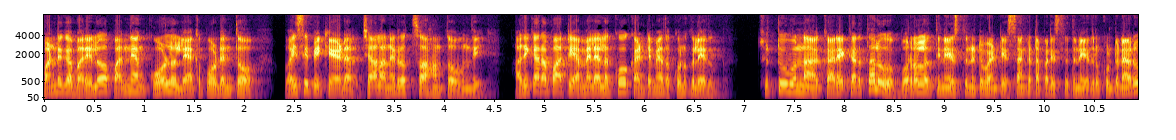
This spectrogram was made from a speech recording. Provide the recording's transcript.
పండుగ బరిలో పందెం కోళ్ళు లేకపోవడంతో వైసీపీ కేడర్ చాలా నిరుత్సాహంతో ఉంది. అధికార పార్టీ ఎమ్మెల్యేలకు కంటి మీద కునుకు లేదు. చుట్టూ ఉన్న కార్యకర్తలు బుర్రలు తినేస్తున్నటువంటి సంకట పరిస్థితిని ఎదుర్కొంటున్నారు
